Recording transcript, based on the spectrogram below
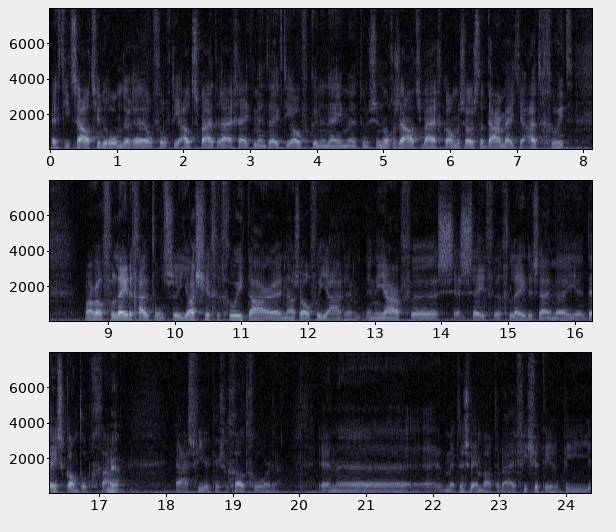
Heeft hij het zaaltje eronder, eh, of, of die autospuiterij, op een gegeven moment heeft hij over kunnen nemen. Toen is er nog een zaaltje bijgekomen. Zo is dat daar een beetje uitgegroeid. Maar wel volledig uit ons eh, jasje gegroeid daar eh, na zoveel jaren. En een jaar of eh, zes, zeven geleden zijn wij deze kant op gegaan. Ja. Ja, is vier keer zo groot geworden. En met een zwembad erbij, fysiotherapie.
